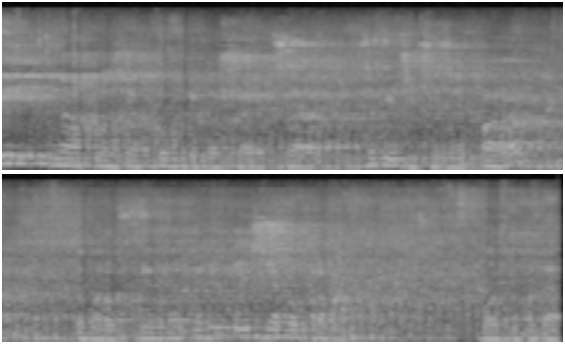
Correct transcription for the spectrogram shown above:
И на площадку приглашается заключительная пара Комаровская Маргарита и Щепов Роман. Можно пока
